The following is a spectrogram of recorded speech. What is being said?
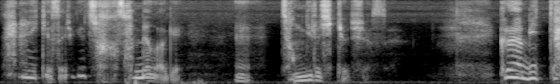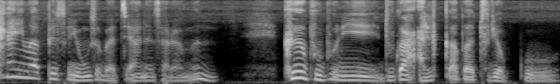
하나님께서 이렇게 쫙 선명하게 예, 정리를 시켜주셨어요. 그러나 하나님 앞에서 용서받지 않은 사람은 그 부분이 누가 알까봐 두렵고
